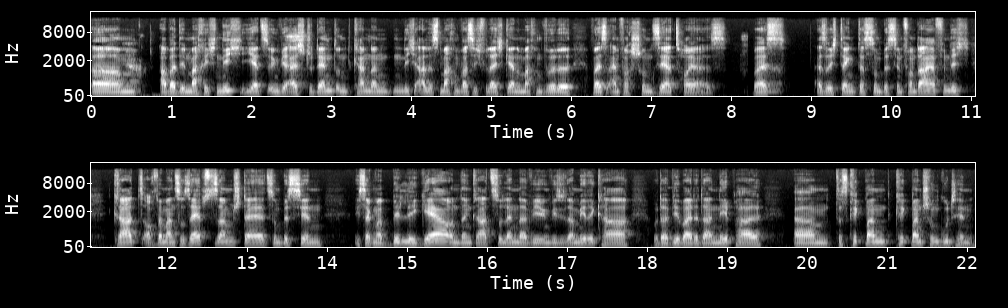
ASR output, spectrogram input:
Ähm, ja. Aber den mache ich nicht jetzt irgendwie als Student und kann dann nicht alles machen, was ich vielleicht gerne machen würde, weil es einfach schon sehr teuer ist. Weißt? Ja. Also ich denke das so ein bisschen. Von daher finde ich, gerade auch wenn man es so selbst zusammenstellt, so ein bisschen, ich sag mal, billiger und dann gerade so Länder wie irgendwie Südamerika oder wir beide da in Nepal, ähm, das kriegt man, kriegt man schon gut hin.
